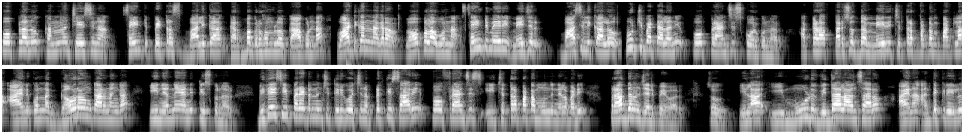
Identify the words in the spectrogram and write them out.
పోప్లను ఖననం చేసిన సెయింట్ పీటర్స్ బాలిక గర్భగృహంలో కాకుండా వాటికన్ నగరం లోపల ఉన్న సెయింట్ మేరీ మేజర్ బాసిలికాలో పూడ్చిపెట్టాలని పోప్ ఫ్రాన్సిస్ కోరుకున్నారు. అక్కడ పరిశుద్ధ మేరీ చిత్రపటం పట్ల ఆయనకున్న గౌరవం కారణంగా ఈ నిర్ణయాన్ని తీసుకున్నారు. విదేశీ పర్యటన నుంచి తిరిగి వచ్చిన ప్రతిసారి పోప్ ఫ్రాన్సిస్ ఈ చిత్రపటం ముందు నిలబడి ప్రార్థనలు జరిపేవారు. సో ఇలా ఈ మూడు విధాల అనుసారం ఆయన అంత్యక్రియలు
